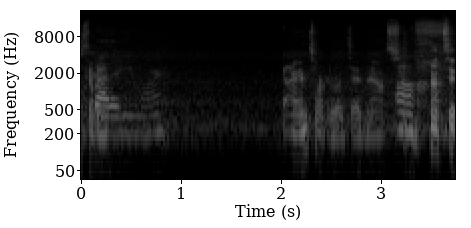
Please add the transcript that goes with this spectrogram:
Mouse coming. bothered you more. I am talking about Dead Mouse. Oh. not to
